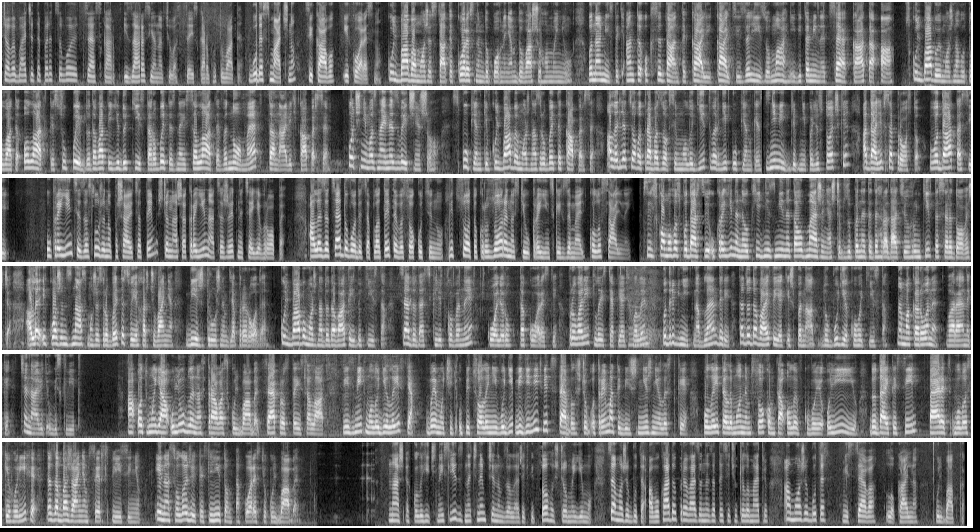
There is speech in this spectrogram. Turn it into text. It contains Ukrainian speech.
Що ви бачите перед собою? Це скарб. І зараз я навчу вас цей скарб готувати. Буде смачно, цікаво і корисно. Кульбаба може стати корисним доповненням до вашого меню. Вона містить антиоксиданти, калій, кальцій, залізо, магній, вітаміни С, К та А. З кульбабою можна готувати оладки, супи, додавати її до тіста, робити з неї салати, вино, мед та навіть каперси. Почнімо з найнезвичнішого. З пуп'янків кульбаби можна зробити каперси, але для цього треба зовсім молоді тверді пуп'янки. Зніміть дрібні пелюсточки, а далі все просто: вода та сіль. Українці заслужено пишаються тим, що наша країна це житниця Європи. Але за це доводиться платити високу ціну. Відсоток розореності українських земель колосальний. В сільському господарстві України необхідні зміни та обмеження, щоб зупинити деградацію ґрунтів та середовища. Але і кожен з нас може зробити своє харчування більш дружним для природи. Кульбабу можна додавати і до тіста. Це додасть клітковини, кольору та користі. Проваріть листя 5 хвилин, подрібніть на блендері та додавайте, як і шпинат, до будь-якого тіста, на макарони, вареники чи навіть у бісквіт. А от моя улюблена страва з кульбаби це простий салат. Візьміть молоді листя, вимочіть у підсоленій воді, відділіть від стебел, щоб отримати більш ніжні листки. Полийте лимонним соком та оливковою олією, додайте сіль, перець, волоські горіхи та за бажанням сир з плісінню. І насолоджуйтесь літом та користю кульбаби. Наш екологічний слід значним чином залежить від того, що ми їмо. Це може бути авокадо, привезене за тисячу кілометрів, а може бути місцева локальна кульбабка.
